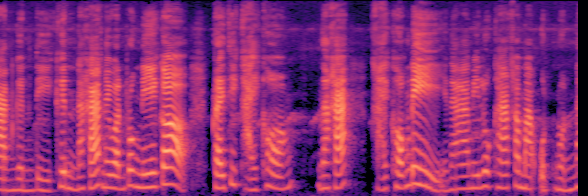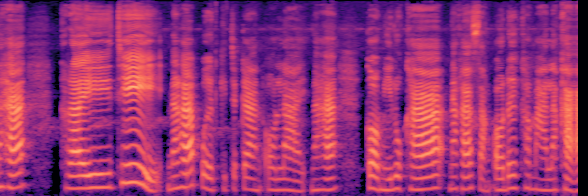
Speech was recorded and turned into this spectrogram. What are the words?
การเงินดีขึ้นนะคะ ในวันพรุ่งนี้ก็ใครที่ขายของ นะคะ ขายของดีนะคะมีลูกค้าเข้ามาอุดหนุนนะคะ ใครที่นะคะเปิดกิจการออนไลน์นะคะ ก็มีลูกค้านะคะ สั่งออเดอร์เข้ามาแล้วค่ะ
